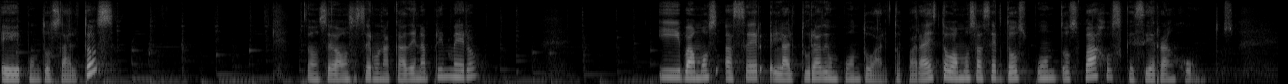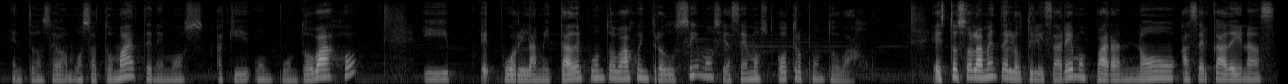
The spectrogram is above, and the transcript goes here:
eh, puntos altos. Entonces vamos a hacer una cadena primero y vamos a hacer la altura de un punto alto. Para esto vamos a hacer dos puntos bajos que cierran juntos. Entonces vamos a tomar, tenemos aquí un punto bajo y eh, por la mitad del punto bajo introducimos y hacemos otro punto bajo. Esto solamente lo utilizaremos para no hacer cadenas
